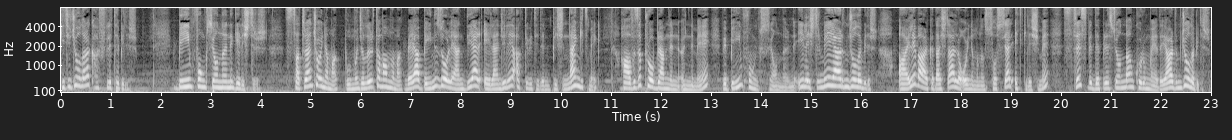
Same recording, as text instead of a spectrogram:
geçici olarak hafifletebilir. Beyin fonksiyonlarını geliştirir Satranç oynamak, bulmacaları tamamlamak veya beyni zorlayan diğer eğlenceli aktivitelerin peşinden gitmek, hafıza problemlerini önlemeye ve beyin fonksiyonlarını iyileştirmeye yardımcı olabilir. Aile ve arkadaşlarla oynamanın sosyal etkileşimi stres ve depresyondan korunmaya da yardımcı olabilir.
